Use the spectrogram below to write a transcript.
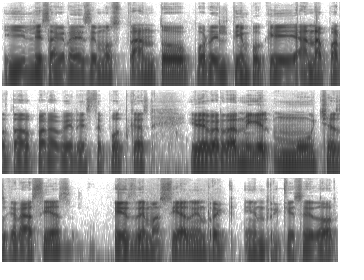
y les agradecemos tanto por el tiempo que han apartado para ver este podcast. Y de verdad, Miguel, muchas gracias. Es demasiado enriquecedor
